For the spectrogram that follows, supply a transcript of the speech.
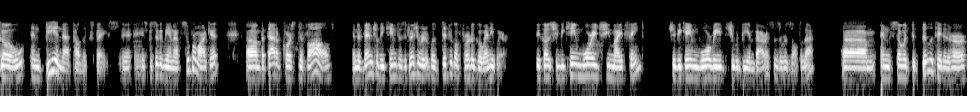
go and be in that public space, specifically in that supermarket. Um, but that, of course, devolved and eventually came to a situation where it was difficult for her to go anywhere because she became worried she might faint. She became worried she would be embarrassed as a result of that. Um, and so it debilitated her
